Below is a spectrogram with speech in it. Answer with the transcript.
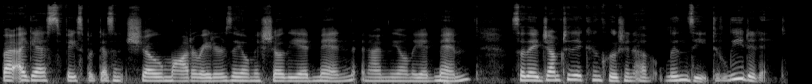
but I guess Facebook doesn't show moderators, they only show the admin, and I'm the only admin. So they jump to the conclusion of Lindsay deleted it.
